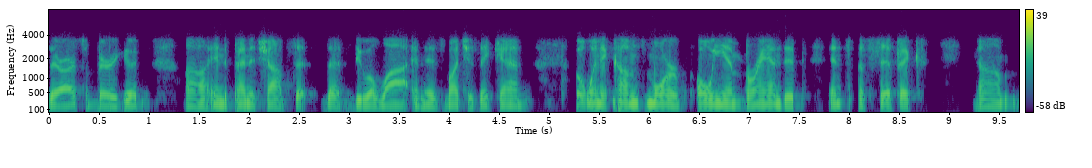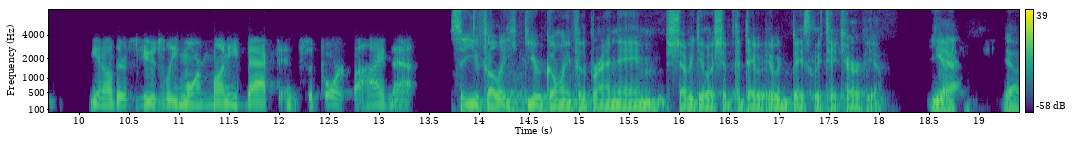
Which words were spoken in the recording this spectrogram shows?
there are some very good uh, independent shops that that do a lot and as much as they can. But when it comes more OEM branded and specific, um, you know, there's usually more money backed and support behind that. So you felt like you were going for the brand name Chevy dealership that they it would basically take care of you. Yeah. Yeah. Yeah.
